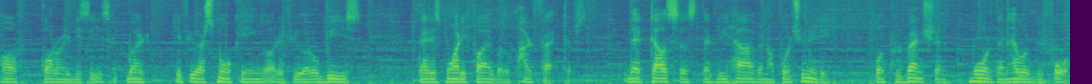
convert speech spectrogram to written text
of coronary disease. But if you are smoking or if you are obese, that is modifiable heart factors. That tells us that we have an opportunity for prevention more than ever before.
